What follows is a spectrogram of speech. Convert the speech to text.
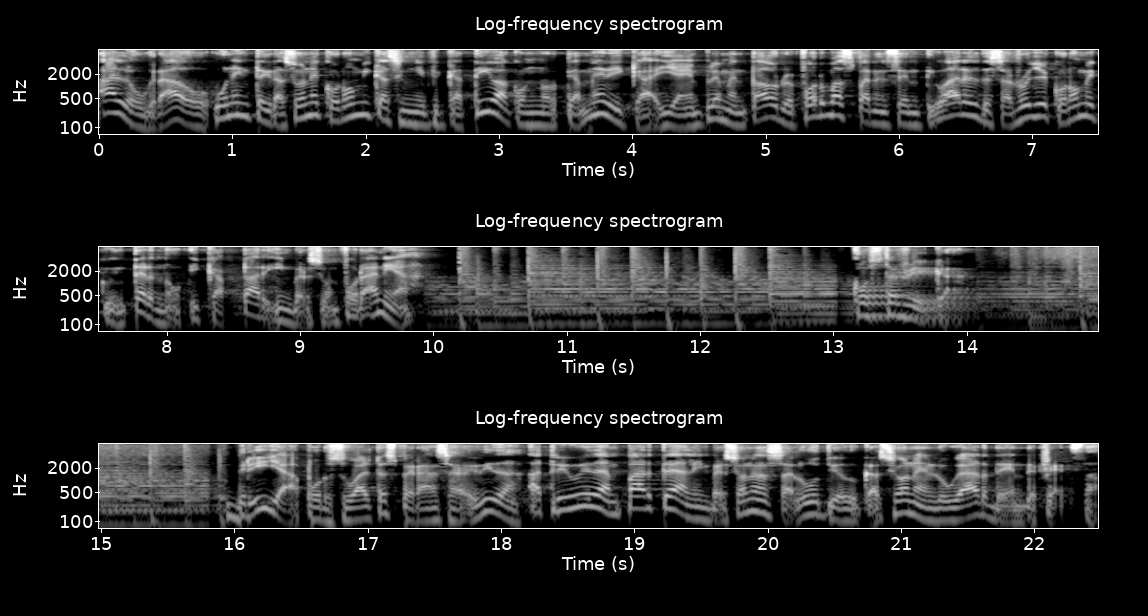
ha logrado una integración económica significativa con Norteamérica y ha implementado reformas para incentivar el desarrollo económico interno y captar inversión foránea. Costa Rica. brilla por su alta esperanza de vida, atribuida en parte a la inversión en salud y educación en lugar de en defensa.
